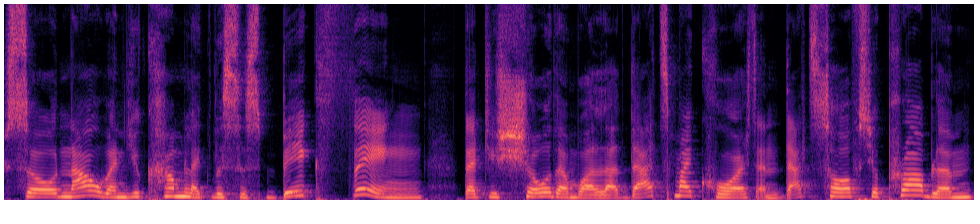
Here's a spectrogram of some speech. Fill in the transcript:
So now, when you come like with this big thing that you show them, well, that's my course and that solves your problem,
